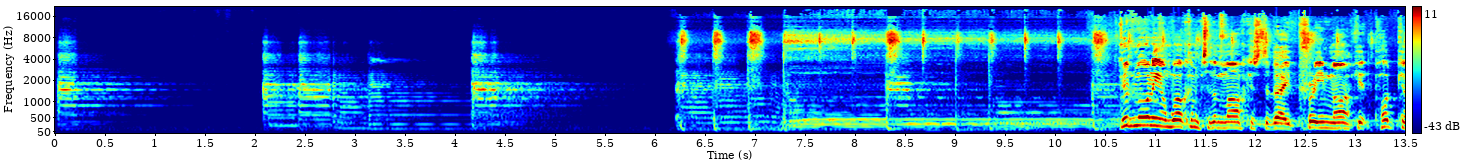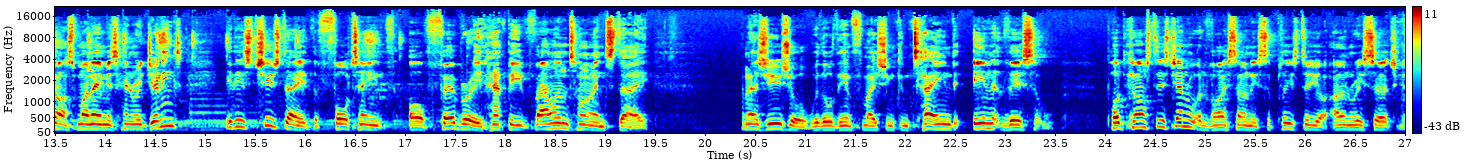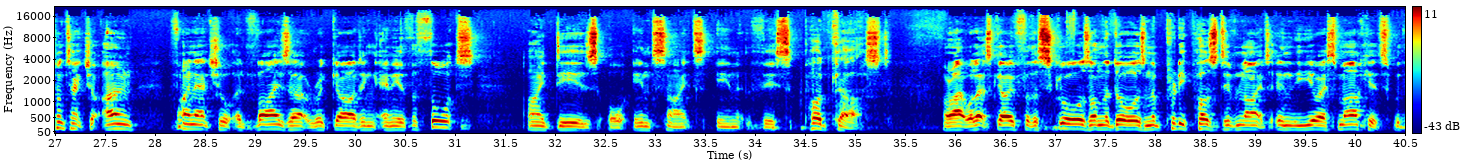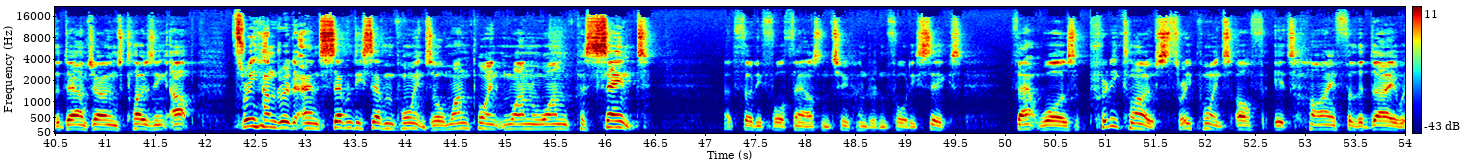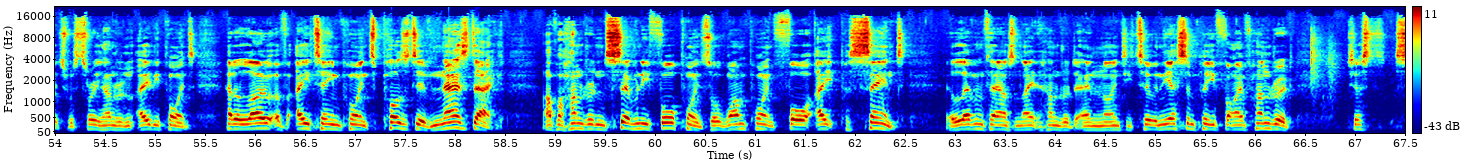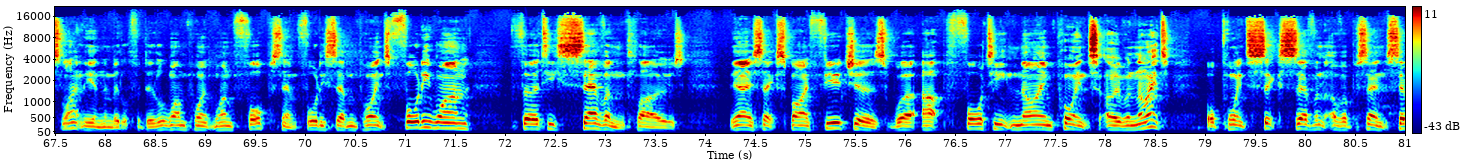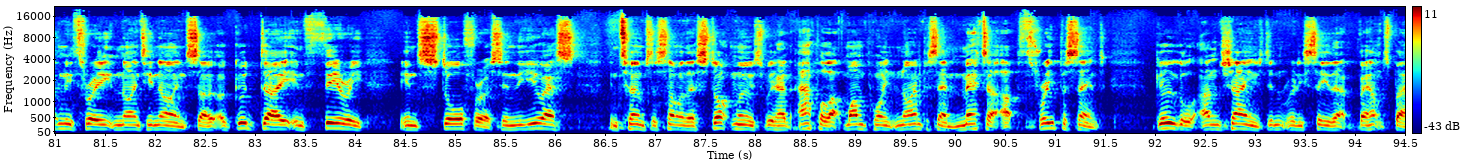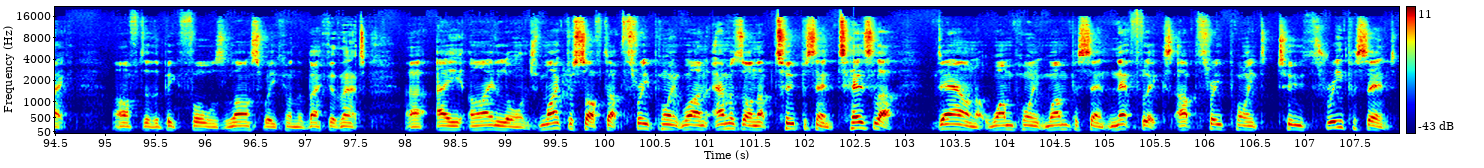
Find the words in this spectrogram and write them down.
Good morning and welcome to the Marcus Today pre market podcast. My name is Henry Jennings. It is Tuesday, the 14th of February. Happy Valentine's Day. And as usual, with all the information contained in this podcast, it is general advice only, so please do your own research. Contact your own financial advisor regarding any of the thoughts, ideas, or insights in this podcast. All right, well, let's go for the scores on the doors and a pretty positive night in the US markets with the Dow Jones closing up 377 points or 1.11% at 34,246. That was pretty close, three points off its high for the day, which was 380 points. Had a low of 18 points positive. NASDAQ up 174 points or 1.48%. 11,892 and the S&P 500 just slightly in the middle for diddle 1.14% 47 points 41.37 close the ASX SPI futures were up 49 points overnight or 0.67 of a percent 73.99 so a good day in theory in store for us in the US in terms of some of their stock moves we had Apple up 1.9% Meta up 3% Google unchanged, didn't really see that bounce back after the big falls last week on the back of that uh, AI launch. Microsoft up 3.1, Amazon up 2%, Tesla down 1.1%, Netflix up 3.23%.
